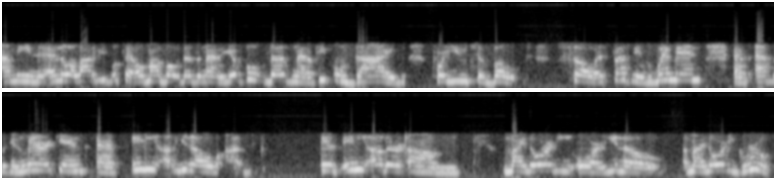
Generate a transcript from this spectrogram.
I mean, I know a lot of people say, "Oh, my vote doesn't matter." Your vote does matter. People died for you to vote. So, especially as women, as African Americans, as any, uh, you know, uh, as any other um, minority or you know a minority group,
